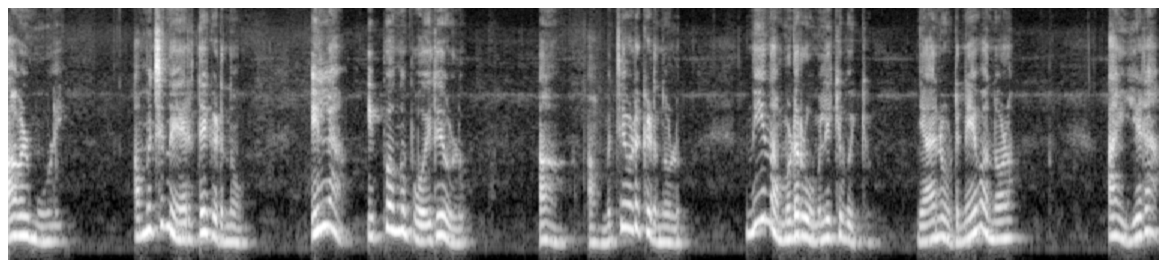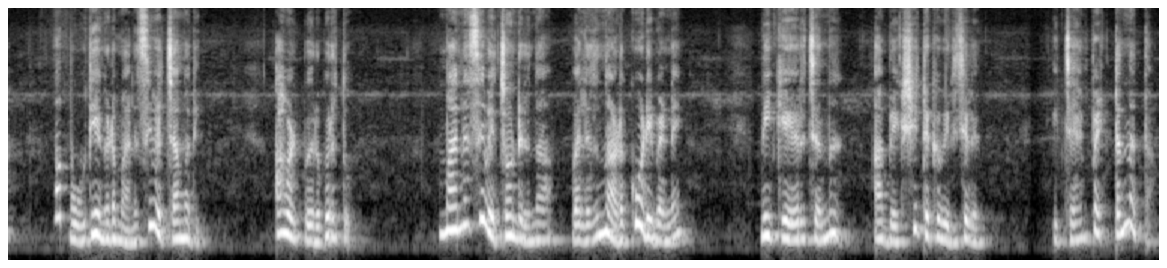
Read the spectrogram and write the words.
അവൾ മൂളി. അമ്മച്ചി നേരത്തെ കിടന്നോ? ഇല്ല ഇപ്പം അങ്ങ് പോയതേ ഉള്ളൂ. ആ അമ്മച്ചി ഇവിടെ കിടന്നോളൂ. നീ നമ്മുടെ റൂമിലേക്ക് പോയിക്കോ. ഞാൻ ഉടനെ വന്നോളാം. അയ്യടാ ആ ബൂതി അങ്ങോട്ട് മനസ്സിൽ വെച്ചാൽ മതി. അവൾ പെറുപെറുത്തു. മനസ്സിൽ വെച്ചോണ്ടിരുന്ന വലതും നടക്കൂടി പെണ്ണെ. നീ കയറി ചെന്ന് ആ ബെഡ്ഷീറ്റൊക്കെ വിരിച്ചിട്. ഇച്ചായം പെട്ടെന്നെത്താം.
